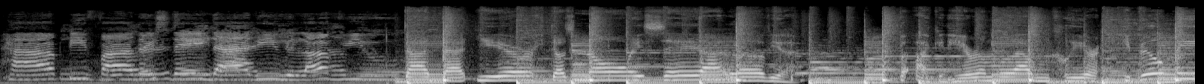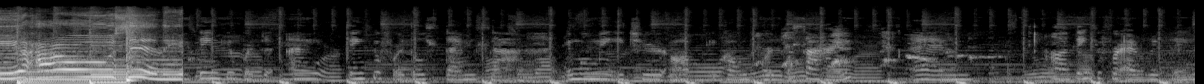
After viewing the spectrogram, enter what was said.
Happy Father's Day, Daddy. We love you. Died that year, he doesn't always say I love you. But I can hear him loud and clear. He built me a house in the Thank you for the, ay, thank you for those times na imo may i-cheer up, i-comfort usahay. And uh, thank you for everything.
